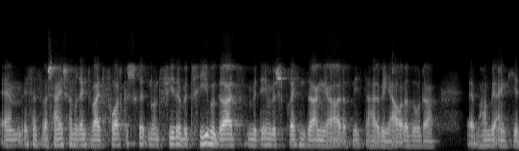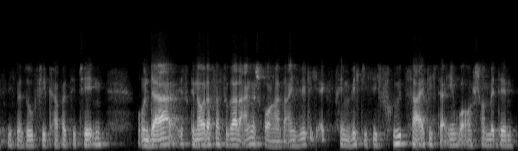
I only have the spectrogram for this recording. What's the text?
ähm, ist das wahrscheinlich schon recht weit fortgeschritten und viele Betriebe, gerade mit denen wir sprechen, sagen, ja, das nächste halbe Jahr oder so, da ähm, haben wir eigentlich jetzt nicht mehr so viel Kapazitäten. Und da ist genau das, was du gerade angesprochen hast, eigentlich wirklich extrem wichtig, sich frühzeitig da irgendwo auch schon mit den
